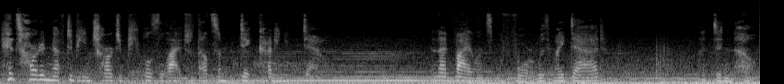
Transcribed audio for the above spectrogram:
It's hard enough to be in charge of people's lives without some dick cutting you down. And that violence before with my dad, that didn't help.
